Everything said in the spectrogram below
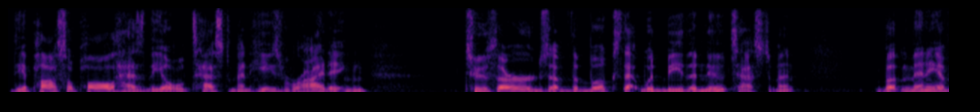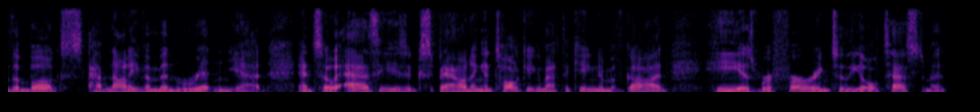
the Apostle Paul has the Old Testament. He's writing two thirds of the books that would be the New Testament but many of the books have not even been written yet. And so, as he's expounding and talking about the kingdom of God, he is referring to the Old Testament.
